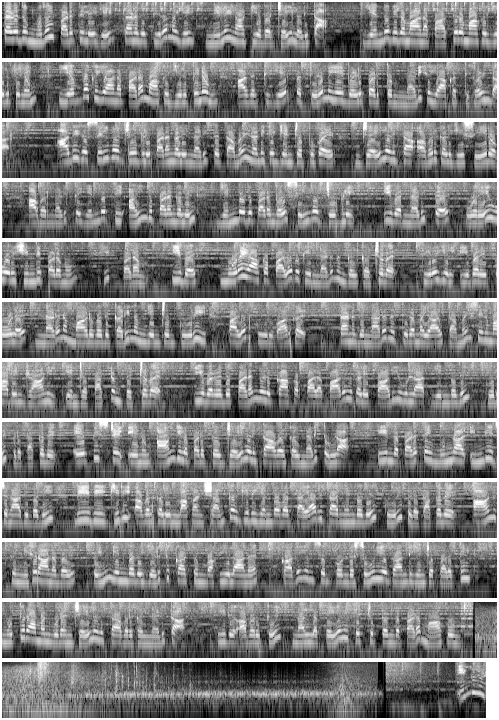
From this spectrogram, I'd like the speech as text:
தனது முதல் படத்திலேயே தனது திறமையை நிலைநாட்டியவர் ஜெயலலிதா. எந்த விதமான பாத்திரமாக இருப்பினும் எவ்வகையான படமாக இருப்பினும் அதற்கு ஏற்ப திறமையை வெளிப்படுத்தும் நடிகையாக திகழ்ந்தார். அதிக சில்வர் ஜூப்ளி படங்களில் நடித்த தமிழ் நடிகை என்ற புகழ் ஜெயலலிதா அவர்களையே சேரும். அவர் நடித்த எண்பத்தி ஐந்து படங்களில் எண்பது படங்கள் சில்வர் ஜூப்ளி இவர் நடித்த ஒரே ஒரு ஹிந்தி படமும் ஹிட் படம். இவர் முறையாக பல வகை நடனங்கள் கற்றவர். திரையில் இவரைப் போல நடனம் ஆடுவது கடினம் என்றும் கூறி பலர் கூறுவார்கள். தனது நடன திறமையால் தமிழ் சினிமாவின் ராணி என்ற பட்டம் பெற்றவர். இவரது படங்களுக்காக பல பாடல்களை பாடியுள்ளார் என்பது குறிப்பிடத்தக்கது. எபிஸ்டில் எனும் ஆங்கில படத்தில் ஜெயலலிதா அவர்கள் நடித்துள்ளார். இந்த படத்தை முன்னாள் இந்திய ஜனாதிபதி வி. வி. கிரி அவர்களின் மகன் சங்கர் கிரி என்பவர் தயாரித்தார் என்பது குறிப்பிடத்தக்கது. ஆணுக்கு நிகரானவள் பெண் என்பதை எடுத்துக்காட்டும் வகையிலான கதையம்சம் கொண்ட சூரியகாந்தி என்ற படத்தில் முத்துராமன் உடன் ஜெயலலிதா அவர்கள் நடித்தார். இது அவருக்கு நல்ல பெயரை பெற்றுத் தந்த படமாகும்.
